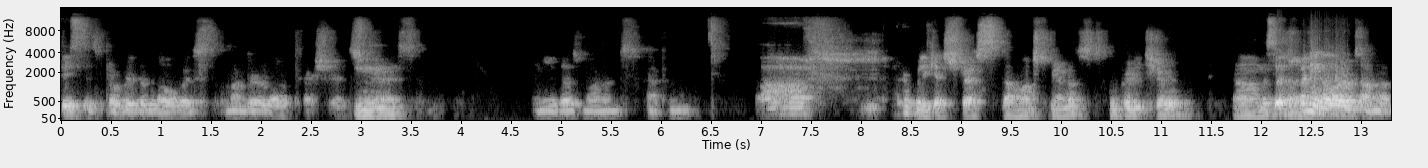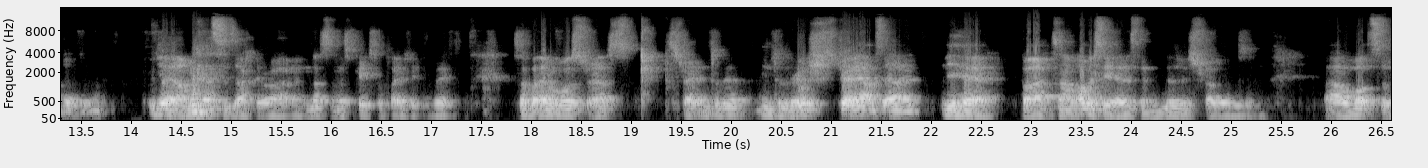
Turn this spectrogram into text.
this is probably the lowest. I'm under a lot of pressure and Mm. stress. Any of those moments happen? Uh, I don't really get stressed that much, to be honest. I'm pretty chill. Um, it's So definitely, spending a lot of time outdoors. yeah, I mean, that's exactly right. And that's the most peaceful place you can be. So if I ever was stressed, straight into the into the bush. Straight outside. Yeah, but um, obviously, yeah, there's been there's been struggles and uh, lots of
